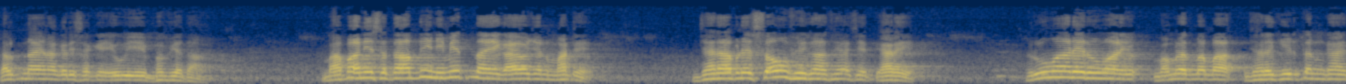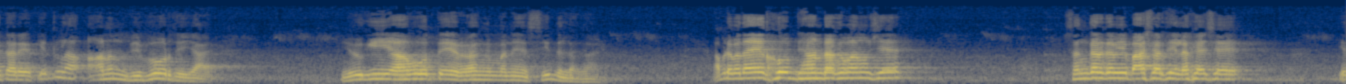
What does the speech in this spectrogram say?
કલ્પના એના કરી શકે એવી એ ભવ્યતા. બાપાની શતાબ્દી નિમિત્તના એક આયોજન માટે જ્યારે આપણે સૌ ભેગા થયા છે ત્યારે રૂમાડે રૂમાડે અમૃત બાપા જ્યારે કીર્તન ગાય ત્યારે કેટલા આનંદ વિભોર થઈ જાય. યોગી આવો તે રંગ મને સિદ્ધ લગાય આપણે બધાએ ખૂબ ધ્યાન રાખવાનું છે. શંકર કવિ પાછળથી લખે છે કે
